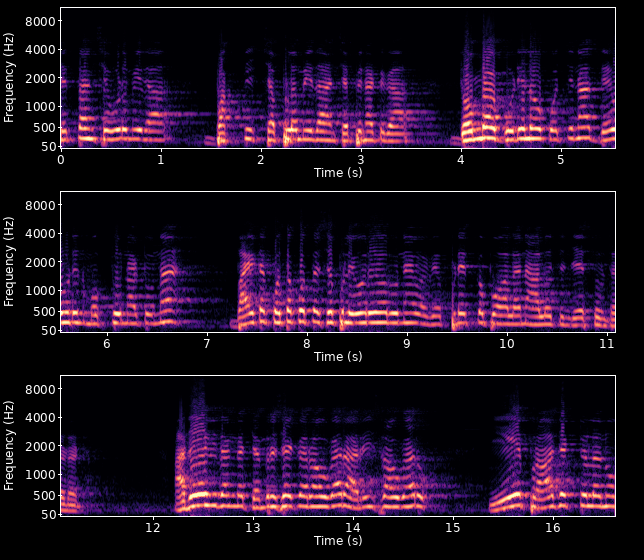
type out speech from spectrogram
చిత్తం శివుడి మీద భక్తి చెప్పుల మీద అని చెప్పినట్టుగా దొంగ గుడిలోకి వచ్చినా దేవుడిని మొక్కుతున్నట్టున్నా బయట కొత్త కొత్త చెప్పులు ఎవరెవరు ఉన్నాయో అవి ఎప్పుడెత్తుకుపోవాలని ఆలోచన చేస్తుంటాడట. అదేవిధంగా చంద్రశేఖరరావు గారు హరీష్ రావు గారు ఏ ప్రాజెక్టులను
